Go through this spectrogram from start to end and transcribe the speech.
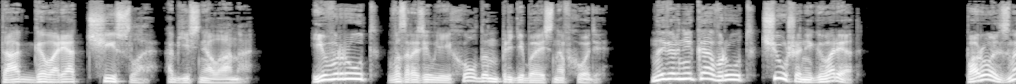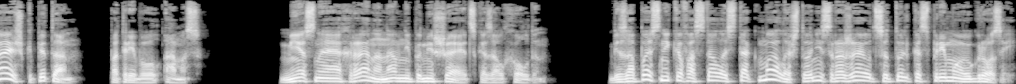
«Так говорят числа», — объясняла она. «И врут», — возразил ей Холден, пригибаясь на входе. «Наверняка врут, чушь они говорят». «Пароль знаешь, капитан?» — потребовал Амос. «Местная охрана нам не помешает», — сказал Холден. Безопасников осталось так мало, что они сражаются только с прямой угрозой.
